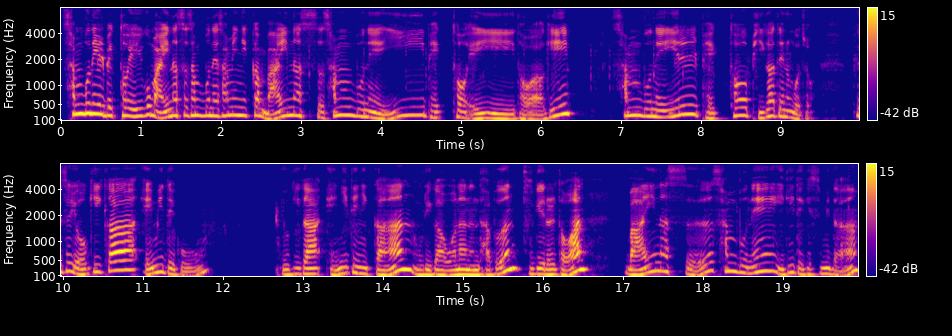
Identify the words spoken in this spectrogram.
3분의 1 벡터 A고 마이너스 3분의 3이니까 마이너스 3분의 2 벡터 A 더하기 3분의 1 벡터 B가 되는 거죠. 그래서 여기가 M이 되고 여기가 n이 되니까 우리가 원하는 답은 두 개를 더한 마이너스 3분의 1이 되겠습니다.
